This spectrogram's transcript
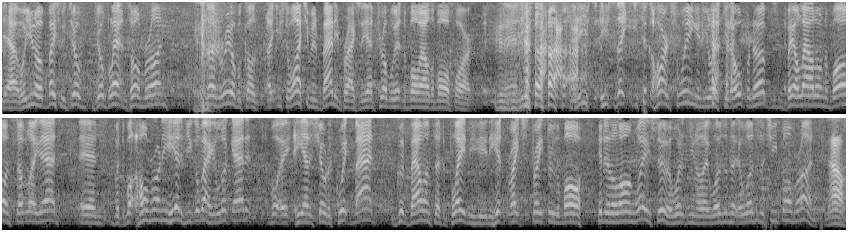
Yeah, well, you know, basically Joe Joe Blanton's home run was unreal because I used to watch him in batting practice. He had trouble hitting the ball out of the ballpark. And he, used to, and he, used to, he, used to took a hard swing and you like you'd open up, bail out on the ball and stuff like that. And but the home run he hit, if you go back and look at it, boy, he had to show a quick bat, good balance at the plate, and he, and he, hit right straight through the ball, hit it a long ways too. It wasn't you know it wasn't it wasn't a cheap home run. No,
